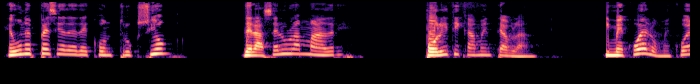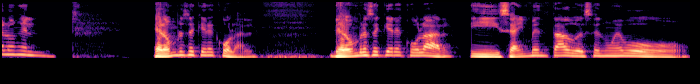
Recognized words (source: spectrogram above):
es una especie de deconstrucción de las células madre políticamente hablando. Y me cuelo, me cuelo en el... El hombre se quiere colar. El hombre se quiere colar y se ha inventado ese nuevo...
